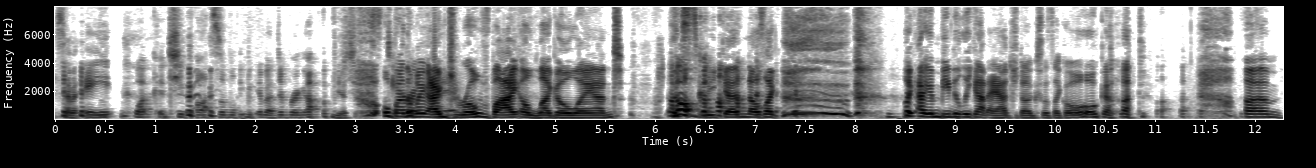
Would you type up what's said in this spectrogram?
seven, eight. What could she possibly be about to bring up? She's Oh, by the way, I drove by a Legoland this Oh, weekend, and I was like, like I immediately got agita because I was like, oh god. Um,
